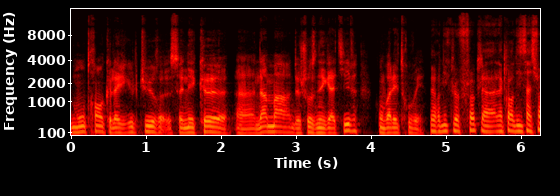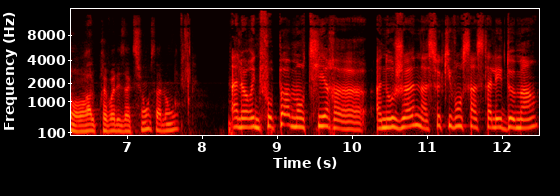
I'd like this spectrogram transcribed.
montrant que l'agriculture ce n'est que un amas de choses négatives qu'on va les trouver. Véronique Le Floch, la, la coordination rurale prévoit des actions au salon? Alors, il ne faut pas mentir euh, à nos jeunes, à ceux qui vont s'installer demain.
